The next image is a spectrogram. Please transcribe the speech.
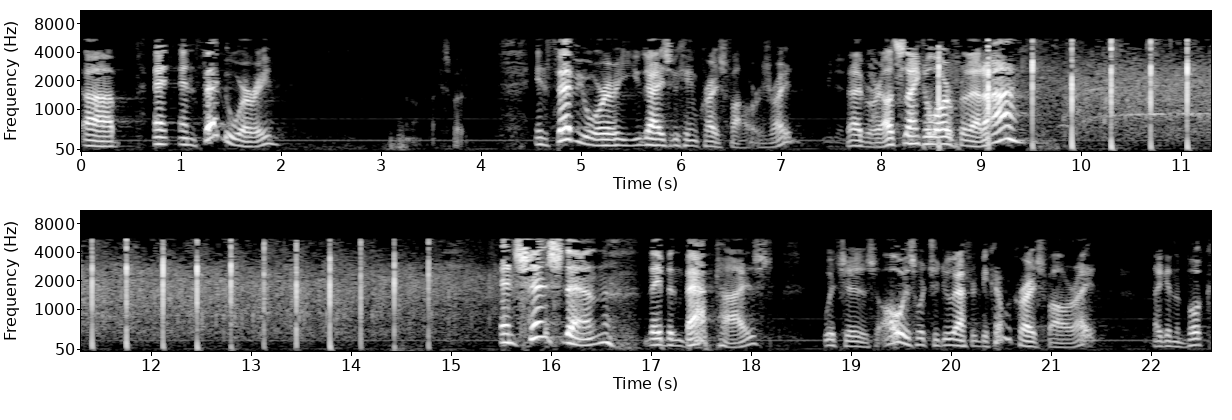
Uh, and, in February, in February, you guys became Christ followers, right? February. Let's thank the Lord for that, huh? And since then, they've been baptized, which is always what you do after you become a Christ follower, right? Like in the book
